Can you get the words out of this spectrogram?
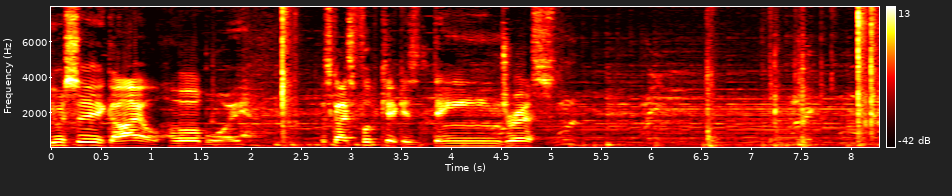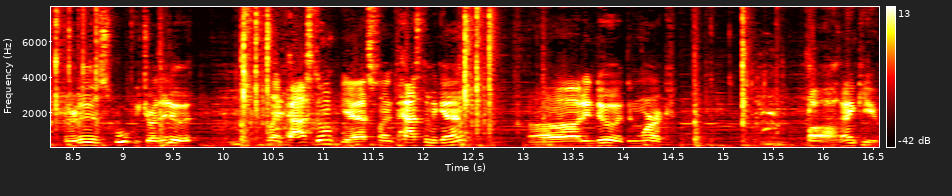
USA Guile. Oh boy. This guy's flip kick is dangerous. There it is. Ooh, he tried to do it. Land past him. Yes, land past him again. Uh, didn't do it. Didn't work. Oh, thank you.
